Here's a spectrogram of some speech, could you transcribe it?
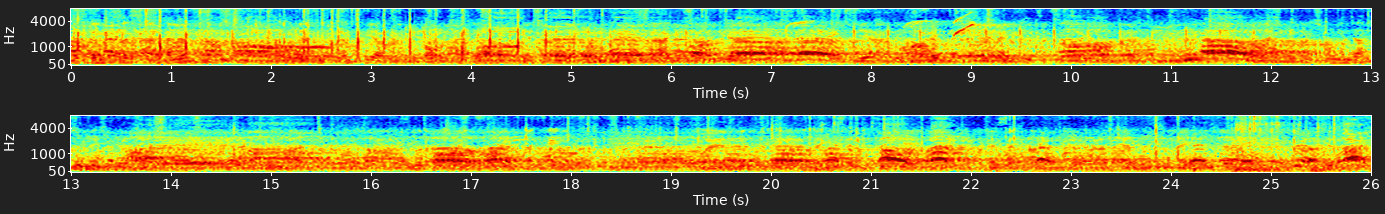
Das Ding ist, dass der Halle, der hat die Fremdwehr gebaut, das ist der Versicherung, der sagt, wir, wir verwenden die 42 Und das probierst du Weil äh, da gibt es ja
